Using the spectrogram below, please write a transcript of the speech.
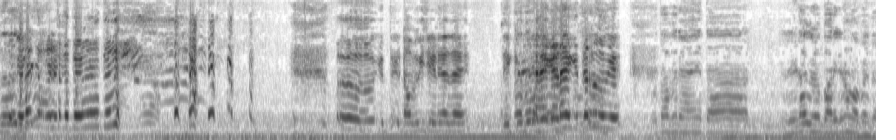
ਹੋ ਜਾਂਦਾ ਜਿਹੜਾ ਕਰੇਟ ਦੱਬੇ ਹੋਏ ਹੁੰਦੇ ਨੇ ਉਹ ਕਿੱਥੇ ਟੌਪਿਕ ਛੇੜਿਆ ਦਾ ਹੈ। ਦੇਖੋ ਉਹਨੇ ਕਿਹੜਾ ਇਹ ਕਿੱਧਰ ਨੂੰ ਹੋ ਗਏ? ਉਹ ਤਾਂ ਫਿਰ ਐ ਤਾਂ ਰੇੜਾ ਵੀ ਬਾਰੇ ਘੜਾਉਣਾ ਪੈਂਦਾ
